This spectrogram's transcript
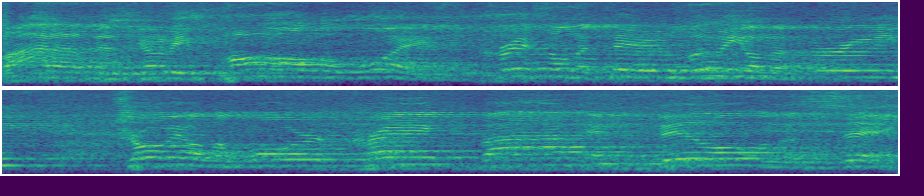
Lineup is going to be Paul on the one, Chris on the two, Louie on the three, Troy on the four, Craig five, and Bill on the six.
